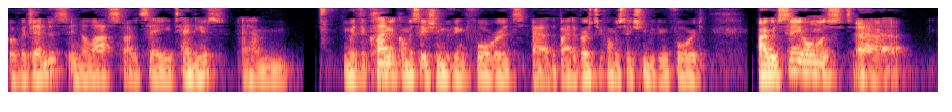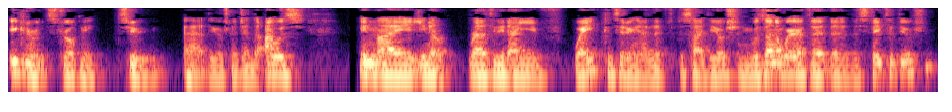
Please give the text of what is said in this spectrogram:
of agendas in the last, I would say, 10 years, um, with the climate conversation moving forward, uh, the biodiversity conversation moving forward, I would say almost uh, ignorance drove me to uh, the ocean agenda. I was in my, you know, relatively naive way, considering I lived beside the ocean, was unaware of the, the, the state of the ocean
